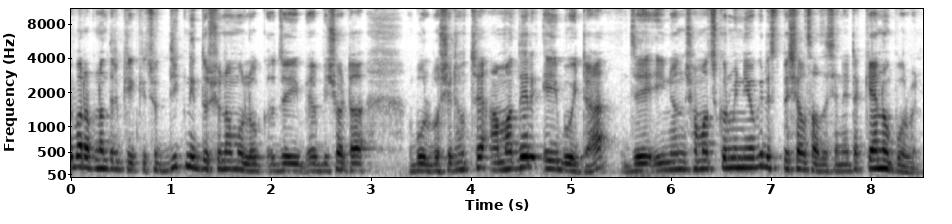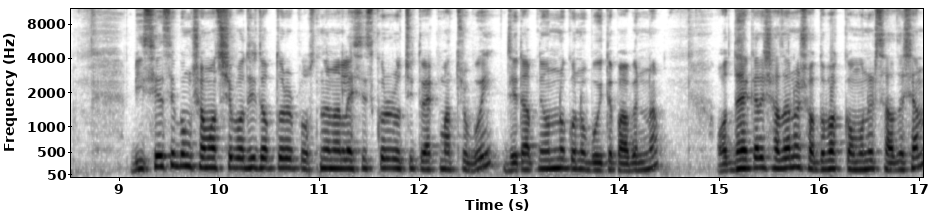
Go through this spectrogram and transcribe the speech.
এবার আপনাদেরকে কিছু দিক নির্দেশনামূলক যেই বিষয়টা বলব সেটা হচ্ছে আমাদের এই বইটা যে ইউনিয়ন সমাজকর্মী নিয়োগের স্পেশাল সাজেশন এটা কেন পড়বেন? বিসিএস এবং সমাজসেবা অধিদপ্তরের প্রশ্ন অ্যানালাইসিস করে রচিত একমাত্র বই, যেটা আপনি অন্য কোনো বইতে পাবেন না। অধ্যায়কারে সাজানো শতভাগ কমনের সাজেশান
